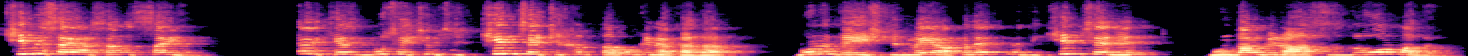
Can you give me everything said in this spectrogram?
kimi sayarsanız sayın. Herkes bu seçimsiz, kimse çıkıp da bugüne kadar bunu değiştirmeyi akıl etmedi. Kimsenin bundan bir rahatsızlığı olmadı.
